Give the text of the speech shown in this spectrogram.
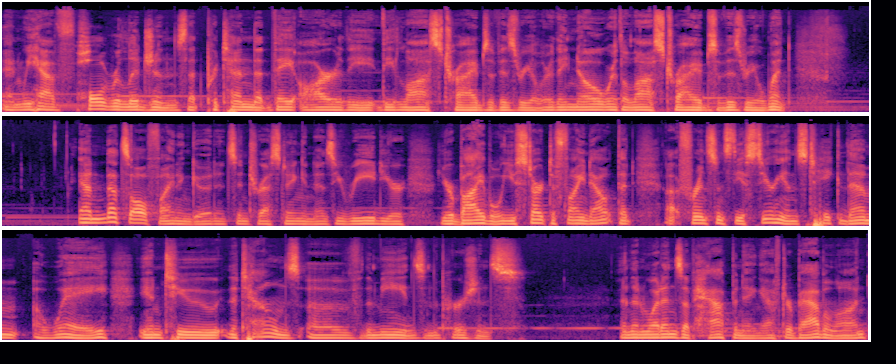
and we have whole religions that pretend that they are the the lost tribes of Israel, or they know where the lost tribes of Israel went. And that's all fine and good. It's interesting. And as you read your, your Bible, you start to find out that, uh, for instance, the Assyrians take them away into the towns of the Medes and the Persians. And then what ends up happening after Babylon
